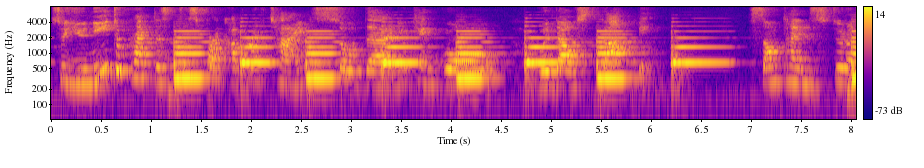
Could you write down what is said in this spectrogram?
So you need to practice this for a couple of times so that you can go without stopping. Sometimes students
